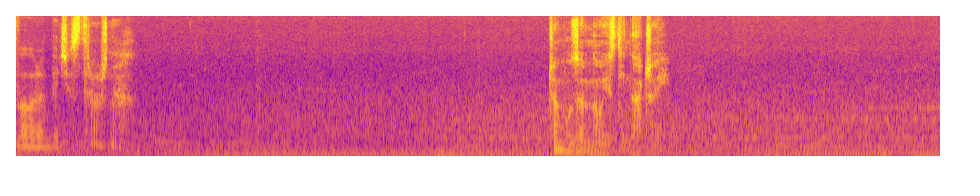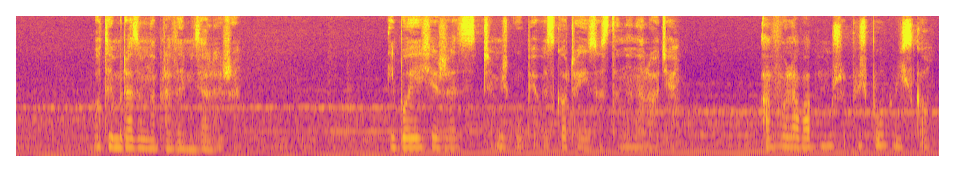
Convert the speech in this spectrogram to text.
wolę być ostrożna. Czemu ze mną jest inaczej? Bo tym razem naprawdę mi zależy. I boję się, że z czymś głupio wyskoczę i zostanę na lodzie. A wolałabym, żebyś był blisko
